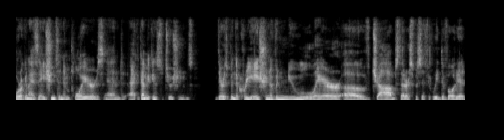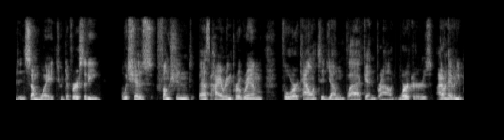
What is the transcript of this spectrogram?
organizations and employers and academic institutions there's been the creation of a new layer of jobs that are specifically devoted in some way to diversity, which has functioned as a hiring program for talented young black and brown workers. I don't have any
